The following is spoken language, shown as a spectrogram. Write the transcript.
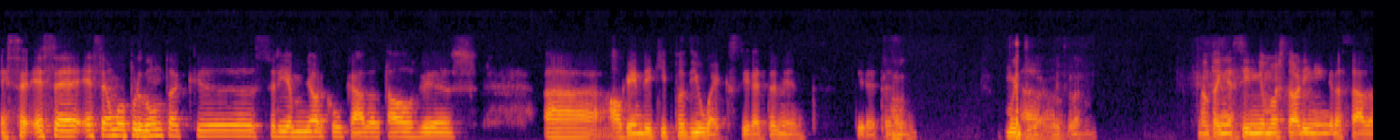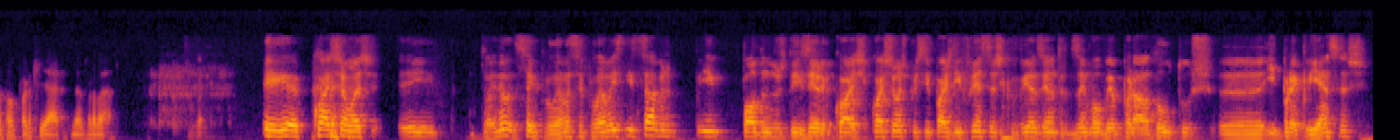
essa, essa, essa é uma pergunta que seria melhor colocada talvez a alguém da equipa de UX diretamente. diretamente. Ah, muito ah, bem, muito bem. Não tenho assim nenhuma historinha engraçada para partilhar, na verdade. E, quais são as. E, não, sem problema, sem problema. E, e sabes, e podem-nos dizer quais, quais são as principais diferenças que vês entre desenvolver para adultos uh, e para crianças?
